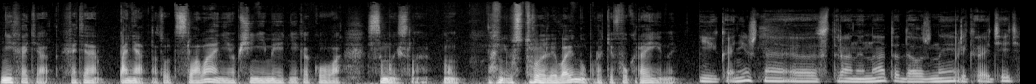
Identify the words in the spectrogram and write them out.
не хотят. Хотя, понятно, тут слова, они вообще не имеют никакого смысла. Они устроили войну против Украины. И, конечно, э, страны НАТО должны прекратить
